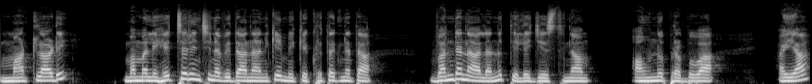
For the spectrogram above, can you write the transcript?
మాట్లాడి మమ్మల్ని హెచ్చరించిన విధానానికి మీకు కృతజ్ఞత వందనాలను తెలియజేస్తున్నాం. అవును ప్రభువా. అయ్యా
